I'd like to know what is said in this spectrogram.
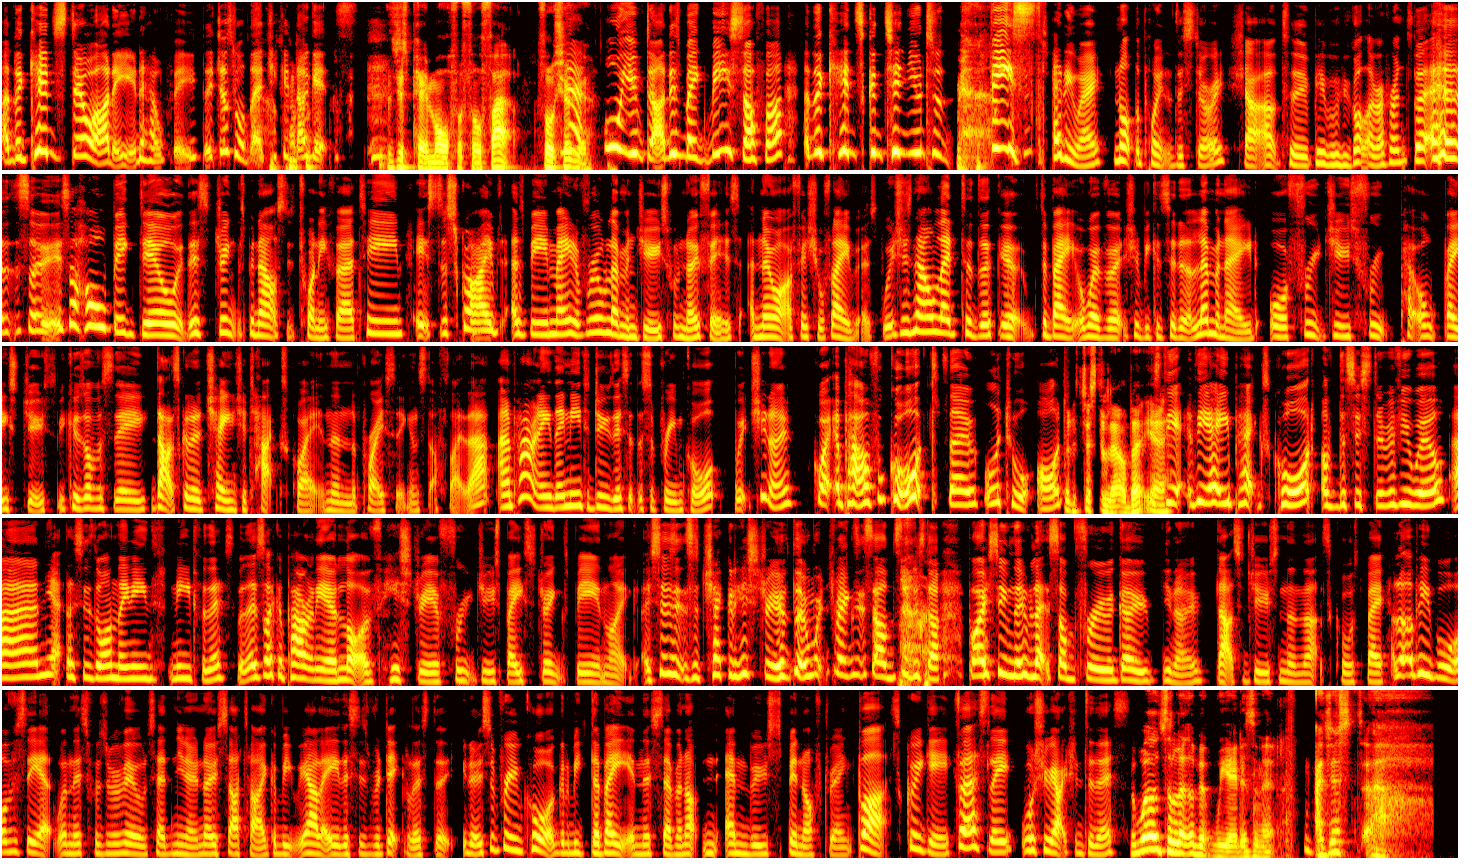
And the kids still aren't eating healthy. They just want their chicken nuggets. They just pay more for full fat, sugar. Yeah, all you've done is make me suffer, and the kids continue to feast. Anyway, not the point of this story. Shout out to people who got that reference. But uh, so it's a whole big deal. This drink's been out since 2013. It's described as being made of real lemon juice with no fizz and no artificial flavors, which has now led to the uh, debate of whether it should be considered a lemonade or fruit juice, fruit petal based juice, because obviously that's going to change your tax quite and then the pricing and stuff like that. And apparently they need to do this at the Supreme Court, which, you know, quite a powerful court. So a little odd. But it's just a little bit, yeah. It's the the apex court of the system, if you will. And yeah, this is the one they need need for this. But there's like apparently a lot of history of fruit juice based drinks being like it says it's a checkered history of them, which makes it sound sinister. but I assume they've let some through and go, you know, that's a juice and then that's caused by a lot of people obviously when this was revealed said, you know, no satire can beat reality. This is ridiculous that, you know, Supreme Court are gonna be debating this seven up and Embu spin off drink. But Squiggy, firstly, what's your reaction to this? The world's a little bit weird, isn't it? I just.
